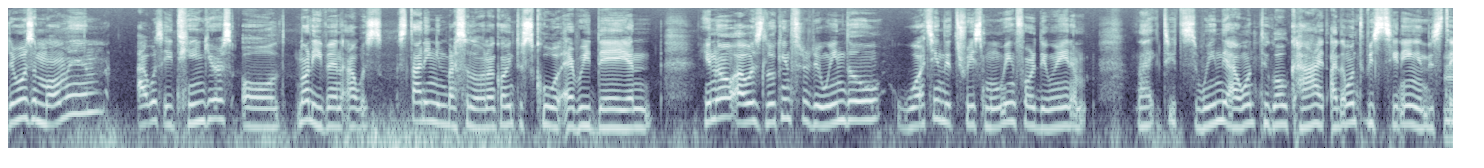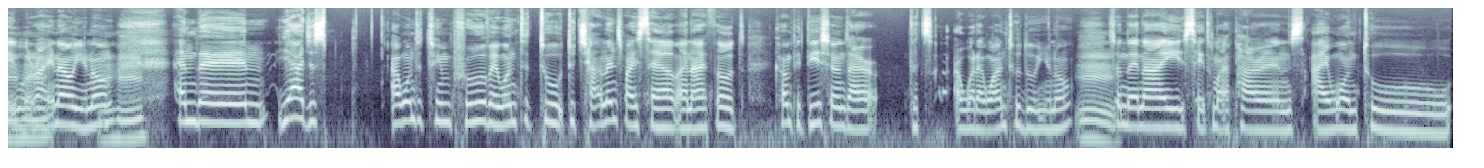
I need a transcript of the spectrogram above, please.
there was a moment. I was 18 years old. Not even. I was studying in Barcelona, going to school every day, and you know, I was looking through the window, watching the trees moving for the wind. I'm like, dude, it's windy. I want to go kite. I don't want to be sitting in this table Mm-hmm. right now, you know. And then, yeah, just I wanted to improve. I wanted to to challenge myself, and I thought competitions are that's are what I want to do, you know. So then I say to my parents, I want to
